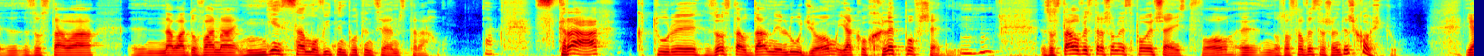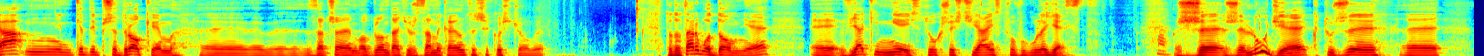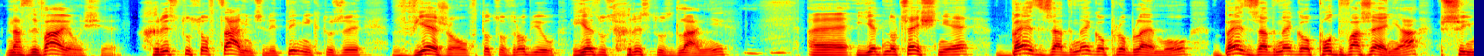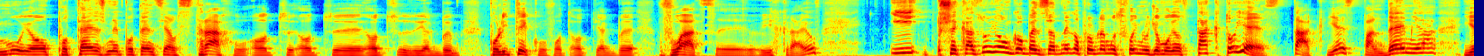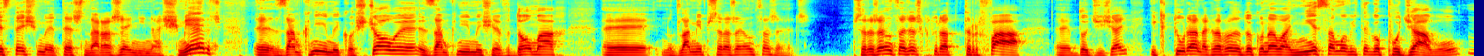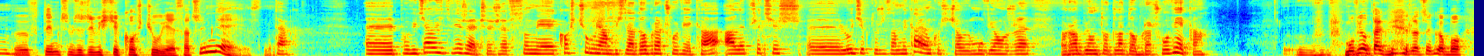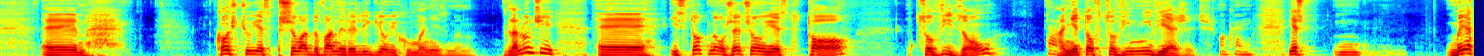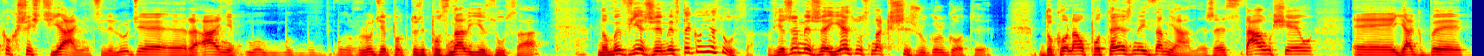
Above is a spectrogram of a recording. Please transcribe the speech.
została naładowana niesamowitym potencjałem strachu. Tak. Strach, który został dany ludziom jako chleb powszedni. Zostało wystraszone społeczeństwo, e, no został wystraszony też Kościół. Ja, mm, kiedy przed rokiem e, e, zacząłem oglądać już zamykające się kościoły, to dotarło do mnie, w jakim miejscu chrześcijaństwo w ogóle jest. Tak. Że, że ludzie, którzy nazywają się Chrystusowcami, czyli tymi, którzy wierzą w to, co zrobił Jezus Chrystus dla nich, e, jednocześnie bez żadnego problemu, bez żadnego podważenia przyjmują potężny potencjał strachu od, od, y, od jakby polityków, od, od jakby władz y, ich krajów i przekazują go bez żadnego problemu swoim ludziom, mówiąc: tak, to jest, tak, jest pandemia, jesteśmy też narażeni na śmierć, e, zamknijmy kościoły, zamknijmy się w domach. E, No, dla mnie przerażająca rzecz. Przerażająca rzecz, która trwa e, do dzisiaj i która tak naprawdę dokonała niesamowitego podziału e, w tym, czym rzeczywiście Kościół jest, a czym nie jest. No. Tak. E, powiedziałeś dwie rzeczy, że w sumie Kościół miał być dla dobra człowieka, ale przecież e, ludzie, którzy zamykają kościoły, mówią, że robią to dla dobra człowieka. Mówią tak, wiesz dlaczego, bo em, Kościół jest przeładowany religią i humanizmem. Dla ludzi e, istotną rzeczą jest to, co widzą, Tak. a nie to, w co winni wierzyć. Okej. Wiesz, my jako chrześcijanie, czyli ludzie e, realnie, ludzie, którzy poznali Jezusa, no my wierzymy w tego Jezusa. Wierzymy, że Jezus na krzyżu Golgoty dokonał potężnej zamiany, że stał się e, jakby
